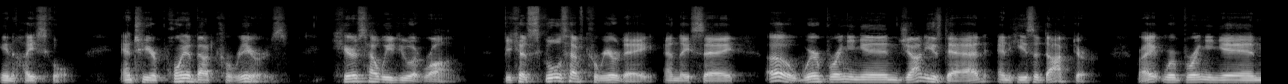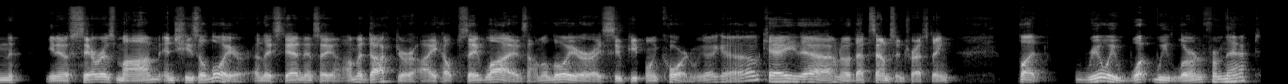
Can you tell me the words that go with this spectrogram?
in high school. And to your point about careers, here's how we do it wrong. Because schools have career day and they say, oh, we're bringing in Johnny's dad and he's a doctor, right? We're bringing in, you know, Sarah's mom and she's a lawyer. And they stand and say, I'm a doctor. I help save lives. I'm a lawyer. I sue people in court. And we go, okay, yeah, I don't know. That sounds interesting. But really, what we learn from that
